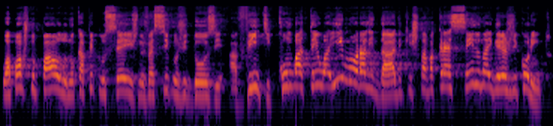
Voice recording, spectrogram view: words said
o apóstolo Paulo, no capítulo 6, nos versículos de 12 a 20, combateu a imoralidade que estava crescendo na igreja de Corinto.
